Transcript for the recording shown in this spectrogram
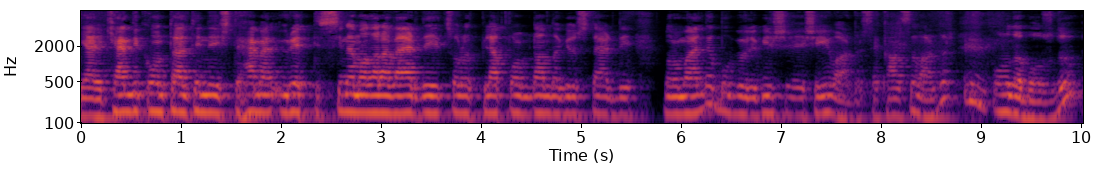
Yani kendi kontentini işte hemen üretti, sinemalara verdi, sonra platformdan da gösterdi. Normalde bu böyle bir şey- şeyi vardır, sekansı vardır. Onu da bozdu.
